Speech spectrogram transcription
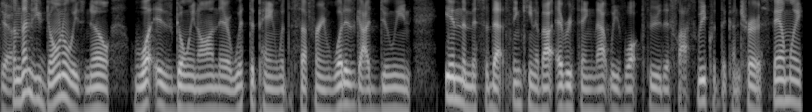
Yeah. Sometimes you don't always know what is going on there with the pain, with the suffering. What is God doing in the midst of that, thinking about everything that we've walked through this last week with the Contreras family,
